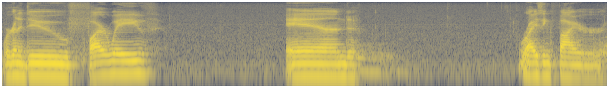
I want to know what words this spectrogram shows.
We're gonna do Fire Wave and Rising Fire.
